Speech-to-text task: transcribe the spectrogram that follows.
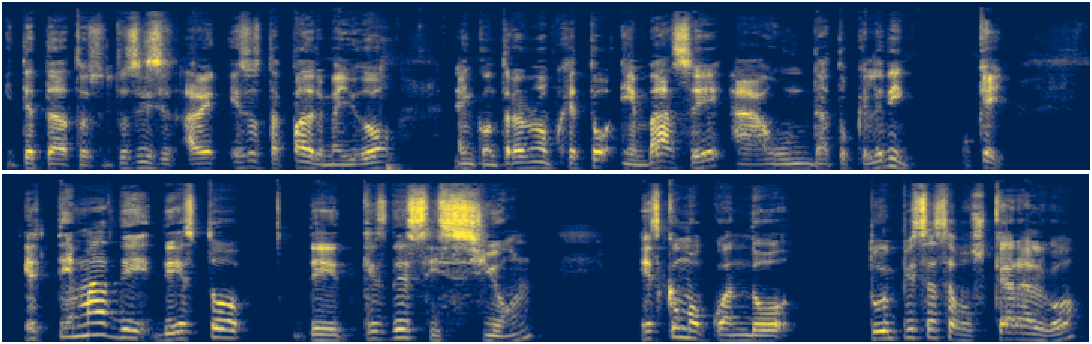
y te da datos. Entonces dices, a ver, eso está padre, me ayudó a encontrar un objeto en base a un dato que le di. Ok. El tema de, de esto, de qué es decisión, es como cuando tú empiezas a buscar algo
